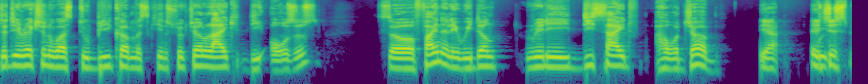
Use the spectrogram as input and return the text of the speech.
The direction was to become a ski instructor like the others. So finally, we don't really decide our job. Yeah. It's We- just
